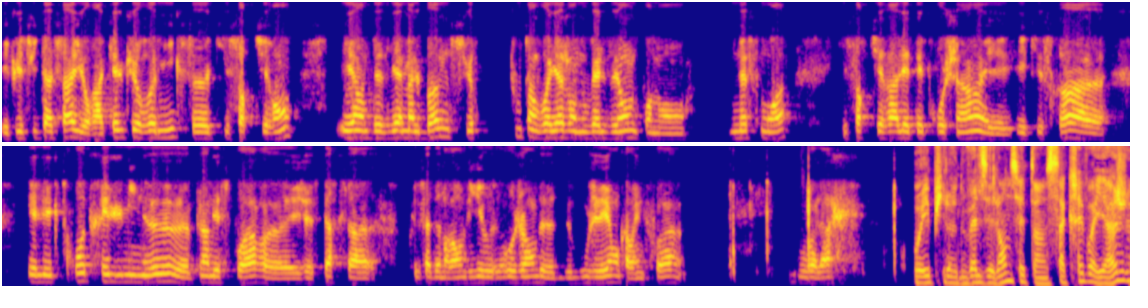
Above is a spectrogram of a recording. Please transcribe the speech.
Et puis suite à ça, il y aura quelques remixes euh, qui sortiront et un deuxième album sur tout un voyage en Nouvelle-Zélande pendant neuf mois qui sortira l'été prochain et, et qui sera électro très lumineux, plein d'espoir. et j'espère que ça, ça donnera envie aux gens de, bouger, encore une fois. Voilà. Oui, et puis la Nouvelle-Zélande, c'est un sacré voyage.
